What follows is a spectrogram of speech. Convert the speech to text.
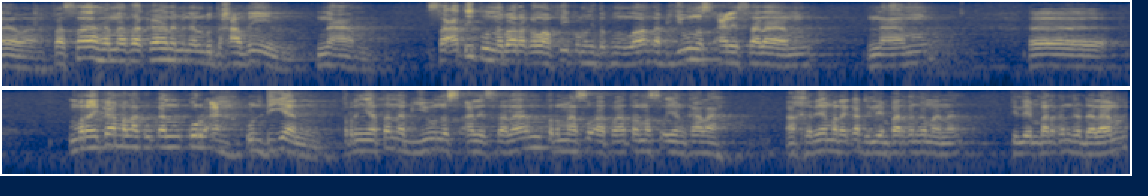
Awa, fasahama fakana minal mudhadin. Naam. Saat itu barakallahu fikum hidakumullah Nabi Yunus alaihissalam, naam eh, mereka melakukan qur'ah undian. Ternyata Nabi Yunus alaihissalam termasuk apa? Termasuk yang kalah. Akhirnya mereka dilemparkan ke mana? Dilemparkan ke dalam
